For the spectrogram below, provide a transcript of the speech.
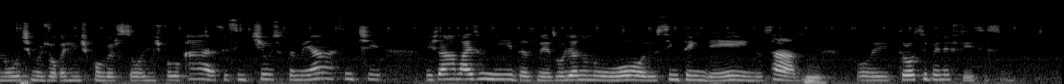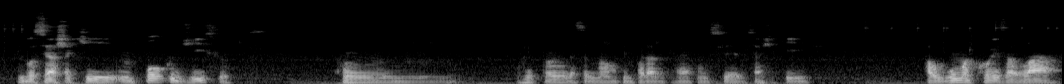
no último jogo a gente conversou, a gente falou, cara, você sentiu isso também? Ah, senti. A gente tava mais unidas mesmo, olhando no olho, se entendendo, sabe? Sim. Foi, trouxe benefício, sim. E você acha que um pouco disso, com o retorno dessa nova temporada que vai acontecer, você acha que alguma coisa lá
